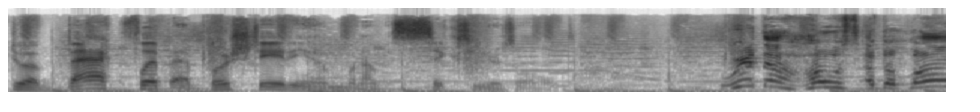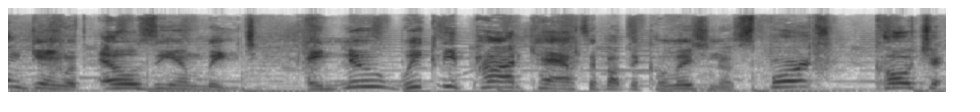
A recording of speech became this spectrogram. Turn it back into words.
do a backflip at Busch Stadium when I was six years old. We're the hosts of The Long Game with LZ and Leitch, a new weekly podcast about the collision of sports, culture,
